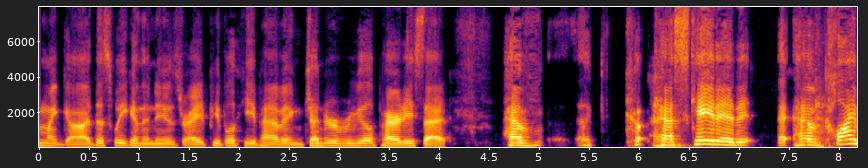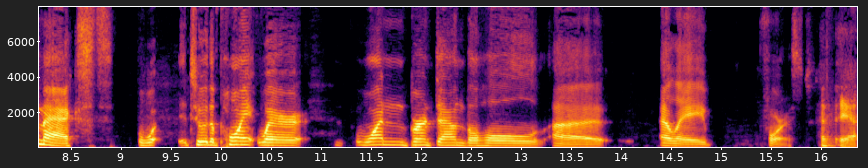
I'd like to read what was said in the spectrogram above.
my God, this week in the news, right? People keep having gender reveal parties that have uh, ca- cascaded, uh, have climaxed w- to the point where one burnt down the whole uh, LA forest. Yeah,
